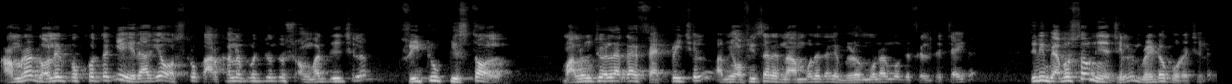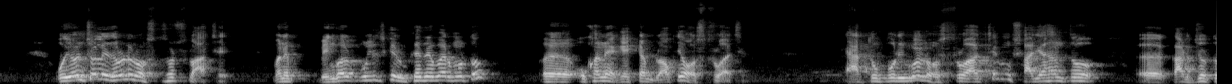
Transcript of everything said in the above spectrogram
আমরা দলের পক্ষ থেকে এর আগে অস্ত্র কারখানা পর্যন্ত সংবাদ দিয়েছিলাম। থ্রি টু পিস্তল, মালঞ্চ এলাকায় ফ্যাক্টরি ছিল। আমি অফিসারের নাম বলে তাকে বিড়ম্বনার মধ্যে ফেলতে চাই না। তিনি ব্যবস্থাও নিয়েছিলেন, রেডও করেছিলেন। ওই অঞ্চলে ধরনের অস্ত্র আছে। মানে বেঙ্গল পুলিশকে রুখে দেওয়ার মতো ওখানে এক একটা ব্লকে অস্ত্র আছে। এত পরিমাণ অস্ত্র আছে এবং শাহজাহান তো কার্যত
